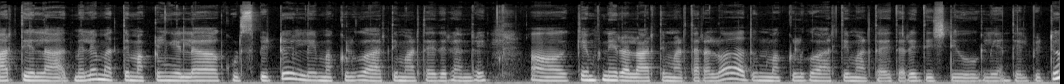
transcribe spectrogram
ಆರತಿ ಎಲ್ಲ ಆದಮೇಲೆ ಮತ್ತೆ ಮಕ್ಕಳಿಗೆಲ್ಲ ಕುಡಿಸ್ಬಿಟ್ಟು ಇಲ್ಲಿ ಮಕ್ಕಳಿಗೂ ಆರತಿ ಮಾಡ್ತಾ ಇದ್ದಾರೆ. ಅಂದರೆ ಕೆಂಪು ನೀರಲ್ಲಿ ಆರತಿ ಮಾಡ್ತಾರಲ್ವ? ಅದನ್ನ ಮಕ್ಕಳಿಗೂ ಆರತಿ ಮಾಡ್ತಾ ಇದ್ದಾರೆ. ದಿಷ್ಟಿ ಹೋಗಲಿ ಅಂತ ಹೇಳ್ಬಿಟ್ಟು.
